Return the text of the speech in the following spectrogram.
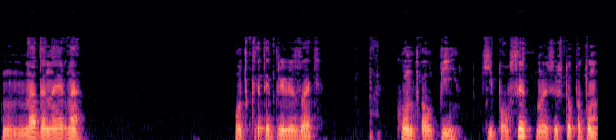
надо, наверное, вот к этой привязать. Ctrl-P, Keep Offset. Ну, если что, потом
